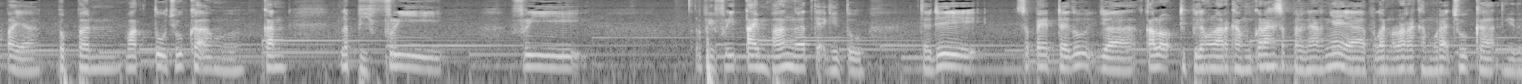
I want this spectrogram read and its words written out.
apa ya beban waktu juga kan lebih free free lebih free time banget kayak gitu. Jadi sepeda itu ya kalau dibilang olahraga murah sebenarnya ya bukan olahraga murah juga gitu.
